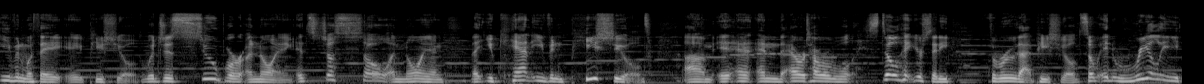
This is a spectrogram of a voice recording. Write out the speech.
even with a a peace shield which is super annoying. It's just so annoying that you can't even peace shield um it, and, and the arrow tower will still hit your city through that P shield. So it really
